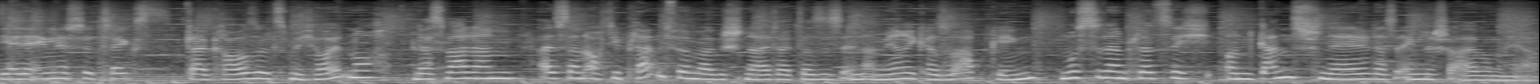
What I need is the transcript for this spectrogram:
Ja, der englische Text, da grauselt's mich heute noch. Das war dann, als dann auch die Plattenfirma geschnallt hat, dass es in Amerika so abging, musste dann plötzlich und ganz schnell das englische Album her.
